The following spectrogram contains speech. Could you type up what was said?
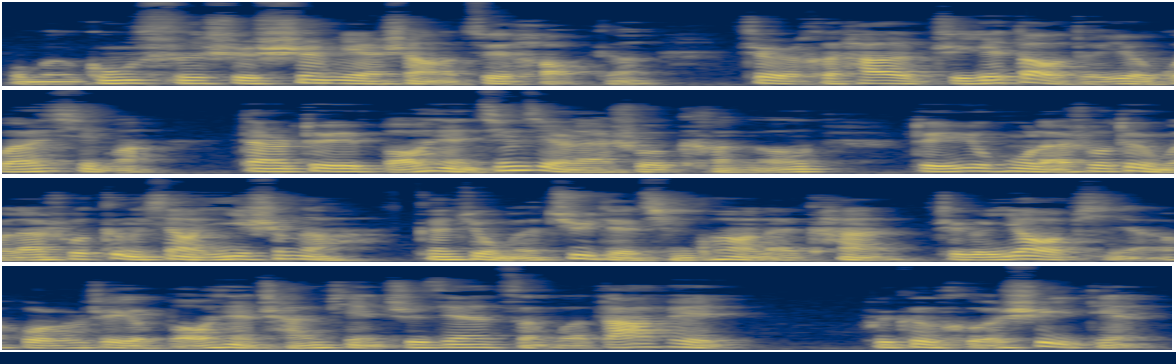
我们公司是市面上最好的，这是和他的职业道德也有关系嘛。但是对于保险经纪人来说，可能对于用户来说，对我们来说更像医生啊。根据我们具体的情况来看，这个药品啊，或者说这个保险产品之间怎么搭配会更合适一点。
